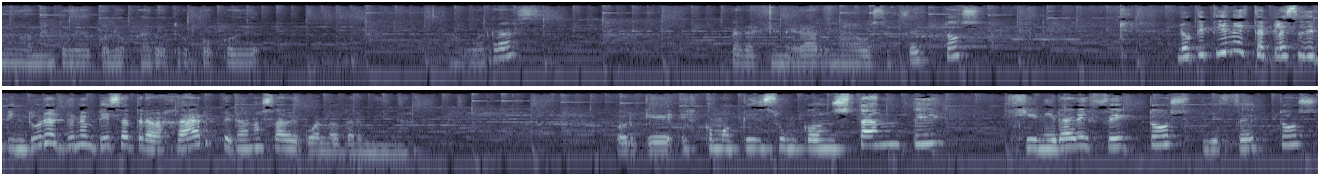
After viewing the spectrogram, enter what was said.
Nuevamente voy a colocar otro poco de agua para generar nuevos efectos. Lo que tiene esta clase de pintura es que uno empieza a trabajar pero no sabe cuándo termina. Porque es como que es un constante generar efectos y efectos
